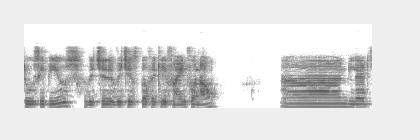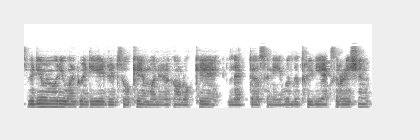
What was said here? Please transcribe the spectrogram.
two CPUs which is, which is perfectly fine for now. And let's video memory 128 it's okay monitor count okay. Let us enable the 3d acceleration.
